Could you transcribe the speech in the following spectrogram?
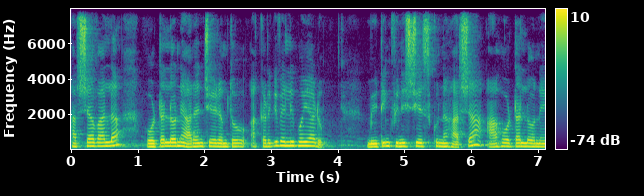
హర్ష వాళ్ళ హోటల్లోనే అరేంజ్ చేయడంతో అక్కడికి వెళ్ళిపోయాడు. మీటింగ్ ఫినిష్ చేసుకున్న హర్ష ఆ హోటల్లోనే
